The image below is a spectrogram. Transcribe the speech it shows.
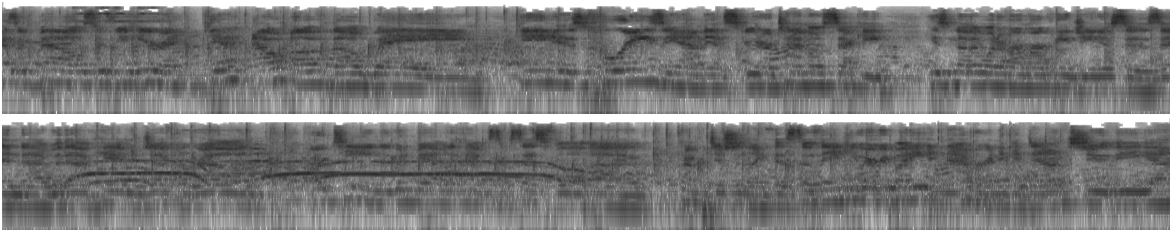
has a bell, so if you hear it, get out of the way. He is crazy on that scooter. Timo Secchi, he's another one of our marketing geniuses, and uh, without him and Jeff Farrell and our team, we wouldn't be able to have a successful uh, competition like this. So thank you, everybody, and now we're going to get down to the uh,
